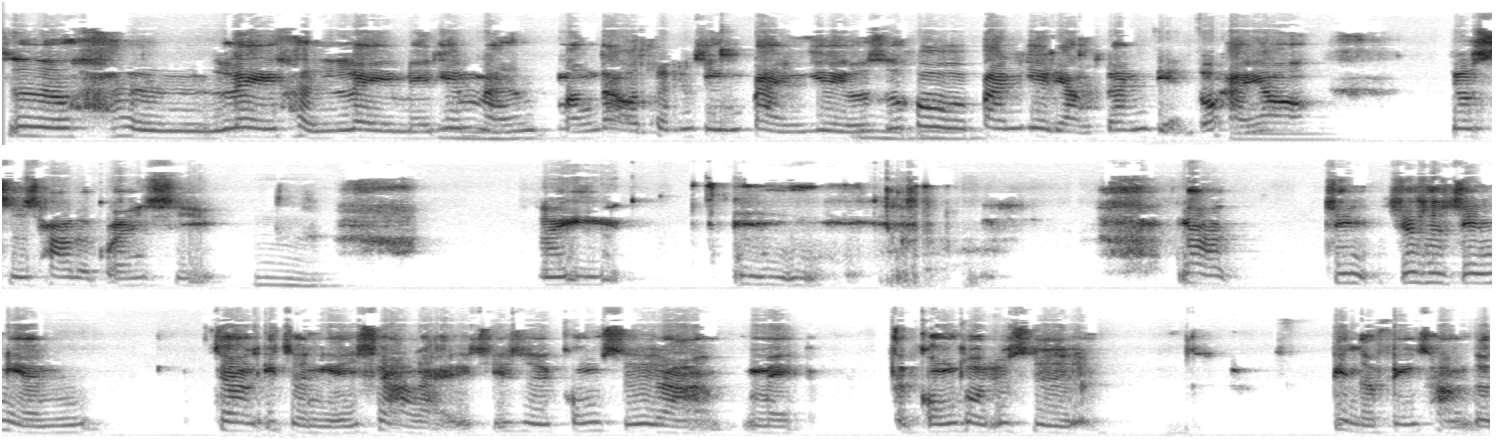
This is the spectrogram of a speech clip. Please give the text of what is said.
真的很累很累，每天忙忙到三更半夜，有时候半夜两三点都还要有时差的关系。嗯，所以嗯，那今就是今年这样一整年下来，其实公司啊每的工作就是变得非常的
